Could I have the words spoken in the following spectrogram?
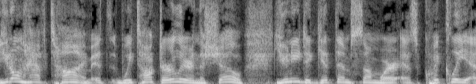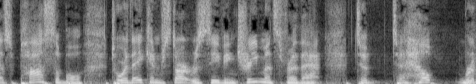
you don't have time. It, we talked earlier in the show. You need to get them somewhere as quickly as possible to where they can start receiving treatments for that to to help re-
